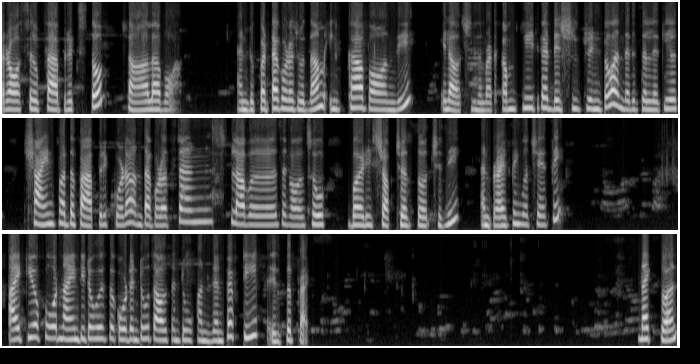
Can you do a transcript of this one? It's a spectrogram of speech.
రా సిల్క్ ఫ్యాబ్రిక్స్తో. చాలా బాగుంది. అండ్ దుపట్టా కూడా చూద్దాం ఇంకా బాగుంది ఇలా వచ్చింది అనమాట కంప్లీట్గా digital print and there is little shine for the fabric కూడా అంతా కూడా stones flowers and also birdie స్ట్రక్చర్స్తో వచ్చింది అండ్ ప్రైసింగ్ వచ్చేసి IQ four ninety two is the code and two thousand two hundred and fifty is the price next one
